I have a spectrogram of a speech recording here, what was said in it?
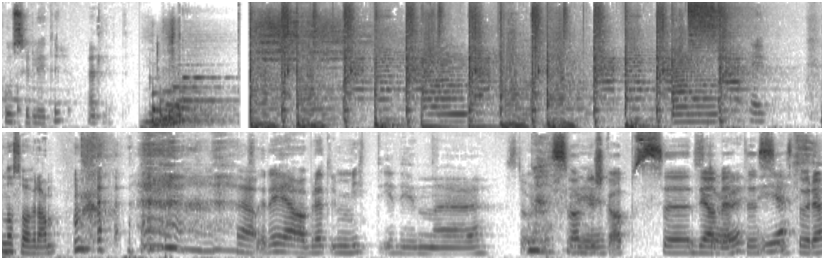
koselyder. vent litt. Ok, nå sover han. Ja. Sorry, jeg avbrøt midt i din uh, story. Svangerskapsdiabetes-historie.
